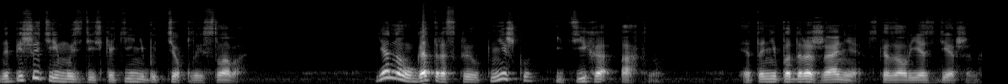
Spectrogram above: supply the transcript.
Напишите ему здесь какие-нибудь теплые слова». Я наугад раскрыл книжку и тихо ахнул. «Это не подражание», — сказал я сдержанно.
